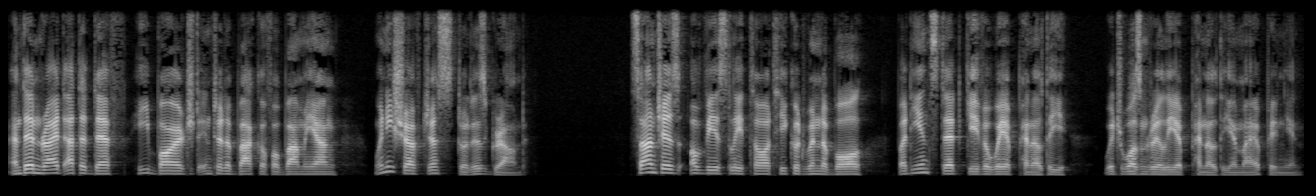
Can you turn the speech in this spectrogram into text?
And then right at the death, he barged into the back of Aubameyang when he should have just stood his ground. Sanchez obviously thought he could win the ball, but he instead gave away a penalty, which wasn't really a penalty in my opinion.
